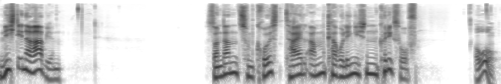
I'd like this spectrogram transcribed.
nicht in Arabien, sondern zum größten Teil am karolingischen Königshof. Oh.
